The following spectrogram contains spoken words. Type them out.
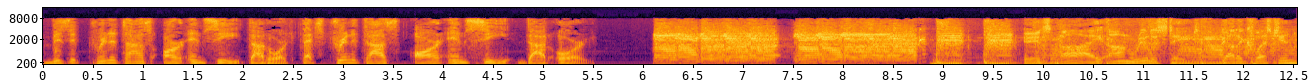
visit trinitasrmc.org. That's trinitasrmc.org. It's Eye on Real Estate. Got a question?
